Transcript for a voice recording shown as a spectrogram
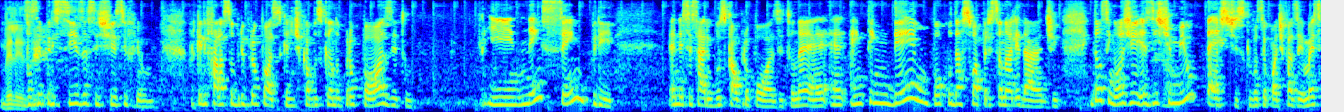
Beleza. Você precisa assistir esse filme. Porque ele fala sobre propósito, que a gente fica buscando propósito e nem sempre é necessário buscar o propósito, né? É, é, entender um pouco da sua personalidade. Então, assim, hoje existe mil testes que você pode fazer, mas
